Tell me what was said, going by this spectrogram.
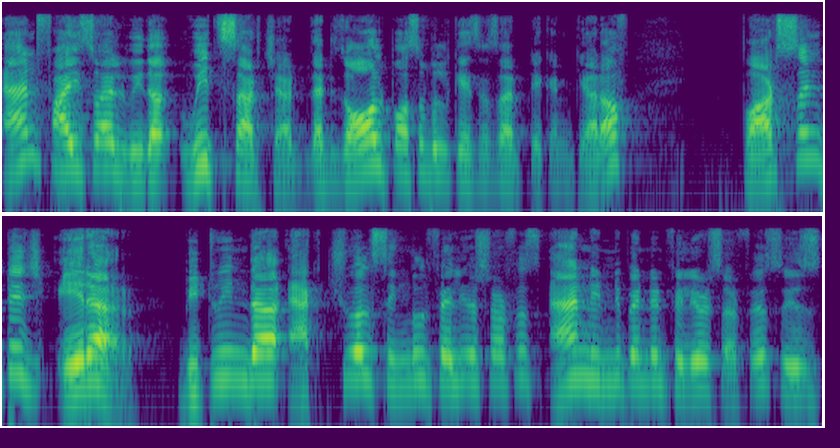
and phi soil without with surcharge that is all possible cases are taken care of. Percentage error between the actual single failure surface and independent failure surface is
